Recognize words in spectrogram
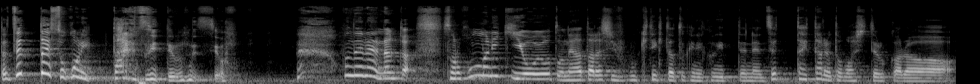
絶対そこに垂れついてるんですよ。ほんでね、なんか、そのほんまに気揚々とね、新しい服着てきた時に限ってね、絶対タレ飛ばしてるから、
